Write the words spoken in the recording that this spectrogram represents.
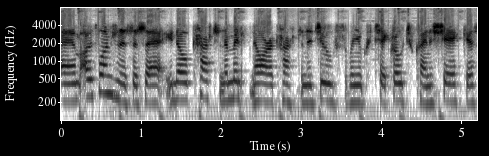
Um, I was wondering, is it, uh, you know, a carton of milk or a carton of juice, when you could take it out, you kind of shake it.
